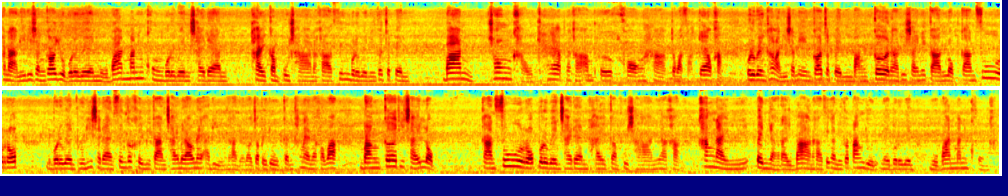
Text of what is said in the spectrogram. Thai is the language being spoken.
ขณะนี้ดิฉันก็อยู่บริเวณหมู่บ้านมั่นคงบริเวณชายแดนไทยกัมพูชานะคะ ซึ่งบริเวณนี้ก็จะเป็นบ้านช่องเขาแคบนะคะอำเภอคลองหาดจังหวัดสระแก้วค่ะ บริเวณข้างหลังดิฉันเองก็จะเป็นบังเกอร์นะคะที่ใช้ในการหลบการสู้รบบริเวณพื้นที่ชายแดนซึ่งก็เคยมีการใช้มาแล้วในอดีตนะคะเดี๋ยวเราจะไปดูกันข้างในนะคะว่าบังเกอร์ที่ใช้หลบ การสู้รบบริเวณชายแดนไทยกัมพูชาเนี่ยค่ะ ข้างในนี้เป็นอย่างไรบ้างนะคะ ซึ่งอันนี้ก็ตั้งอยู่ในบริเวณหมู่บ้านมั่นคงค่ะ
